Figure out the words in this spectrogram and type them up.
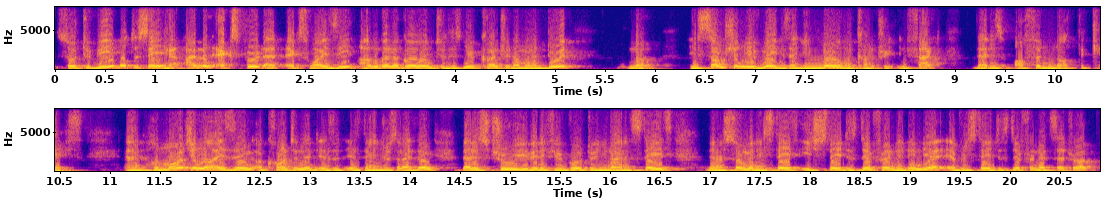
So to be able to say, hey, I'm an expert at XYZ, I'm going to go into this new country and I'm going to do it. No. The assumption you've made is that you know the country. In fact, that is often not the case. And homogenizing a continent is, is dangerous. And I think that is true even if you go to the United States. There are so many states. Each state is different. In India, every state is different, etc.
